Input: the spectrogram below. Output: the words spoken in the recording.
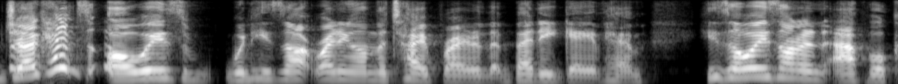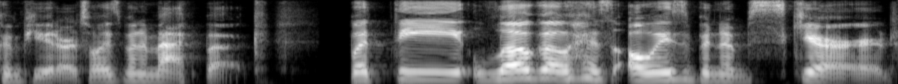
Jughead's always, when he's not writing on the typewriter that Betty gave him, he's always on an Apple computer. It's always been a MacBook. But the logo has always been obscured.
